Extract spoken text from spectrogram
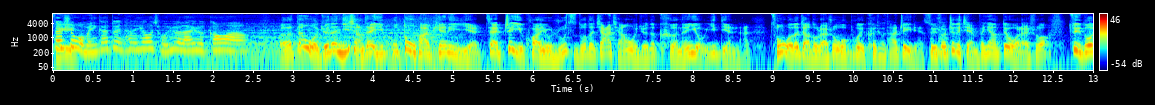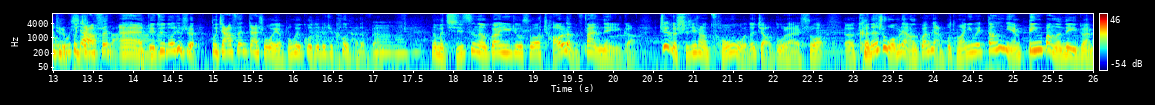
但是我们应该对他的要求越来越高啊。呃，但我觉得你想在一部动画片里也在这一块有如此多的加强，我觉得可能有一点难。从我的角度来说，我不会苛求他这一点。所以说，这个减分项对我来说最多就是不加分。哎，对，最多就是不加分，但是我也不会过多的去扣他的分。那么其次呢，关于就是说炒冷饭那一个，这个实际上从我的角度来说，呃，可能是我们两个观感不同啊。因为当年冰棒的那一段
